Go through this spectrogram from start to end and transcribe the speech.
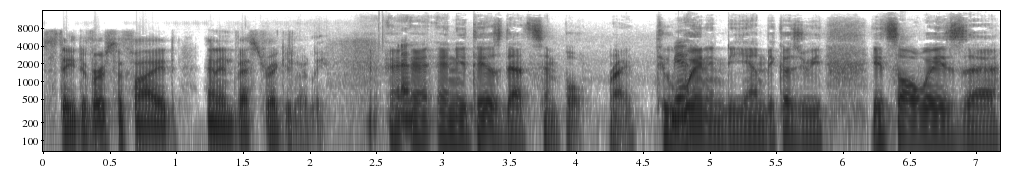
stay diversified, and invest regularly. And, and it is that simple, right? To yeah. win in the end, because we, it's always. Uh,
